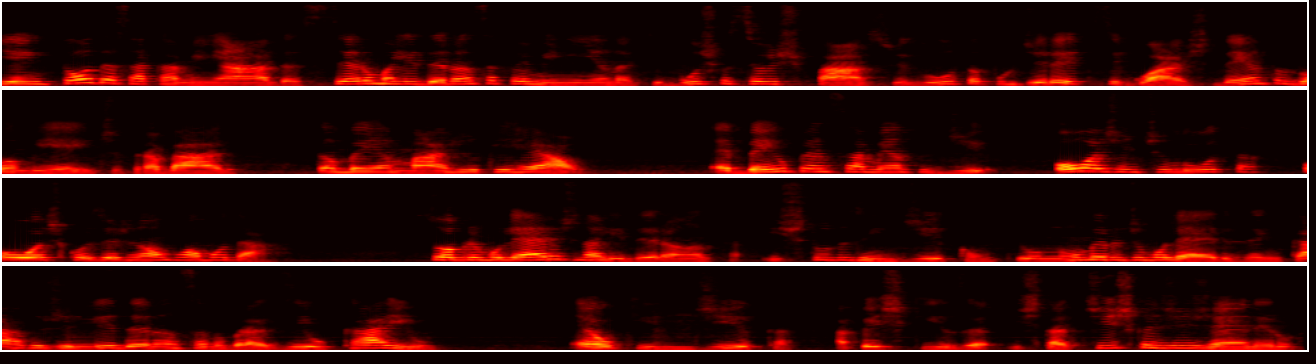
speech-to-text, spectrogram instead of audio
E em toda essa caminhada, ser uma liderança feminina que busca seu espaço e luta por direitos iguais dentro do ambiente de trabalho também é mais do que real. É bem o pensamento de ou a gente luta ou as coisas não vão mudar. Sobre mulheres na liderança, estudos indicam que o número de mulheres em cargos de liderança no Brasil caiu. É o que indica a pesquisa Estatísticas de Gênero,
